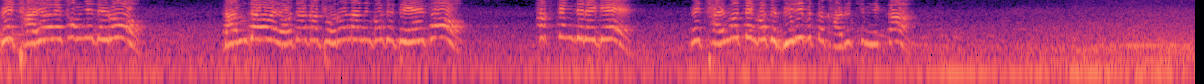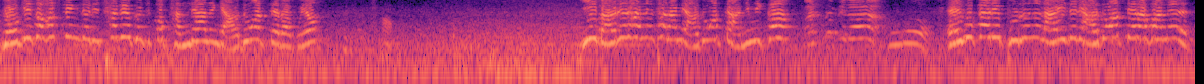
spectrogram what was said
왜 자연의 섭리대로 남자와 여자가 결혼하는 것에 대해서 학생들에게 왜 잘못된 것을 미리부터 가르칩니까? 여기서 학생들이 차별금지법 반대하는 게 아동학대라고요? 이 말을 하는 사람이 아동학대 아닙니까? 맞습니다. 애국가를 부르는 아이들이 아동학대라고 하는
